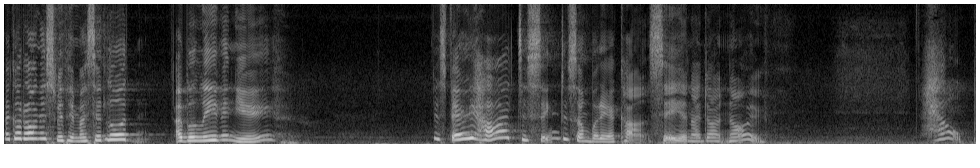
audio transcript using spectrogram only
I got honest with Him. I said, Lord, I believe in you. It's very hard to sing to somebody I can't see and I don't know. Help.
